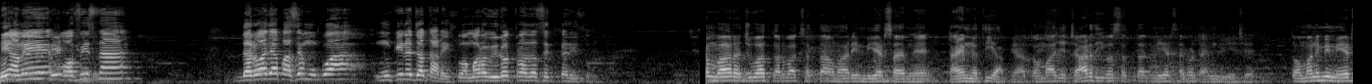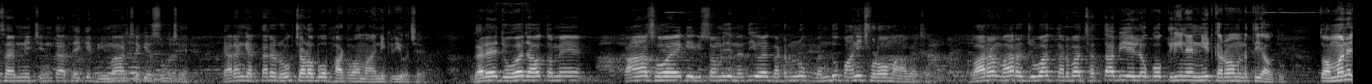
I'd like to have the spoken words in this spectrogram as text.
મેં અમે ઓફિસના દરવાજા પાસે મૂકવા મૂકીને જતા રહીશું. અમારો વિરોધ પ્રદર્શિત કરીશું. વારંવાર રજૂઆત કરવા છતાં અમારી મેયર સાહેબને ટાઈમ નથી આપ્યા. તો અમે આજે ચાર દિવસ સતત મેયર સાહેબનો ટાઈમ લઈએ છીએ. તો અમને બી મેયર સાહેબની ચિંતા થઈ કે બીમાર છે કે શું છે? કારણ કે અત્યારે રોગચાળો બહુ ફાટવામાં નીકળ્યો છે. ઘરે જોવા જાઓ તમે, કાંસ હોય કે વિશ્વામિત્રી નદી હોય, ગટરનું ગંદુ પાણી છોડવામાં આવે છે. વારંવાર રજૂઆત કરવા છતાં બી એ લોકો ક્લીન એન્ડ નીટ કરવામાં નથી આવતું. તો અમને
